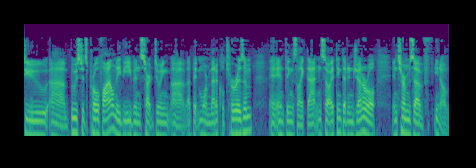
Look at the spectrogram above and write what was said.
to uh, boost its profile, maybe even start doing uh, a bit more medical tourism and, and things like that. And so I think that in general, in terms of you know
